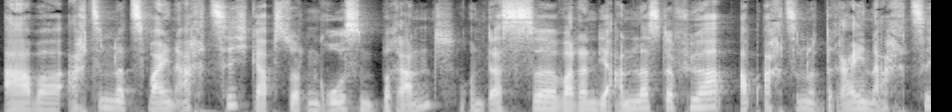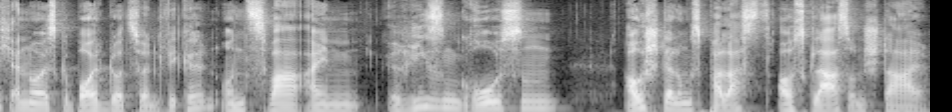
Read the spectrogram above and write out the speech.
aber 1882 gab es dort einen großen Brand und das äh, war dann der Anlass dafür, ab 1883 ein neues Gebäude dort zu entwickeln und zwar einen riesengroßen Ausstellungspalast aus Glas und Stahl.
